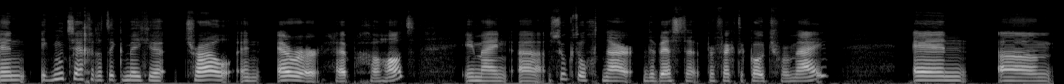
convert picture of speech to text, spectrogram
En ik moet zeggen dat ik een beetje trial and error heb gehad in mijn uh, zoektocht naar de beste, perfecte coach voor mij. En um,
